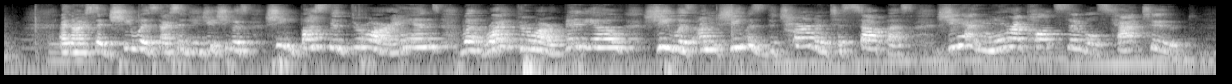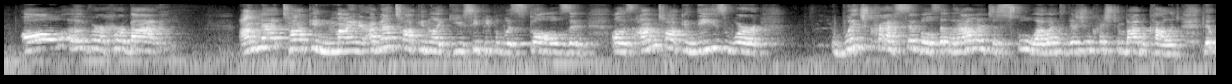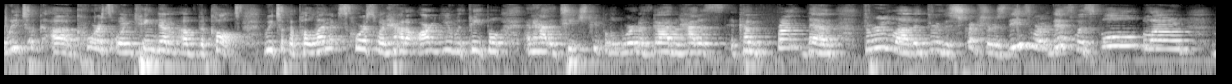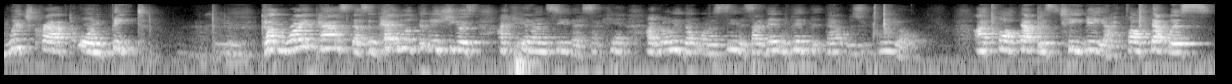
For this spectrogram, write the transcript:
And I said, she was, I said, did you? She goes, she busted through our hands, went right through our video. She was, um, she was determined to stop us. She had more occult symbols tattooed all over her body. I'm not talking minor, I'm not talking like you see people with skulls and all this. I'm talking, these were witchcraft symbols that when I went to school, I went to Vision Christian Bible College, that we took a course on Kingdom of the cult. We took a polemics course on how to argue with people and how to teach people the Word of God and how to confront them through love and through the scriptures. These were this was full blown witchcraft on feet. Come right past us. And Peg looked at me. She goes, I can't unsee this. I can't. I really don't want to see this. I didn't think that that was real. I thought that was TV. I thought that was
